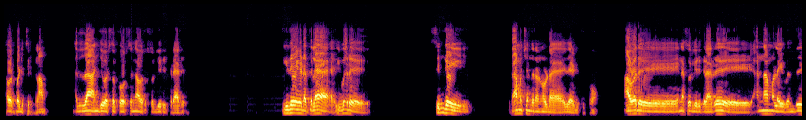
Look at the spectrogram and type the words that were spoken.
அவர் படிச்சிருக்கலாம். அதுதான் அஞ்சு வருஷ கோர்ஸ்ன்னு அவர் சொல்லியிருக்கிறாரு. இதே இடத்துல இவர் சிங்கை ராமச்சந்திரனோட இதை எடுத்துப்போம். அவர் என்ன சொல்லியிருக்கிறாரு? அண்ணாமலை வந்து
